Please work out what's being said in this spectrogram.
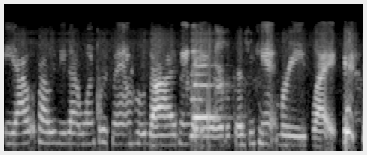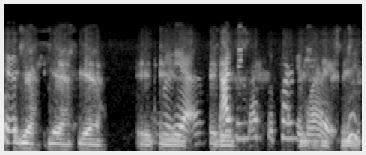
yeah, I would probably be that one percent who dies in the air because we can't breathe. Like, yeah, yeah, yeah. It, yeah, it I think that's the perfect word.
